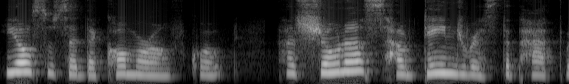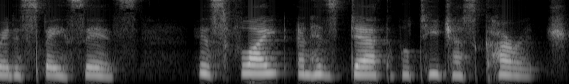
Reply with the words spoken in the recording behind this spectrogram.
He also said that Komarov, quote, has shown us how dangerous the pathway to space is. His flight and his death will teach us courage.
